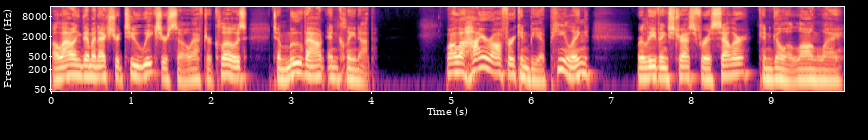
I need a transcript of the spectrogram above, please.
allowing them an extra two weeks or so after close to move out and clean up. While a higher offer can be appealing, relieving stress for a seller can go a long way.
